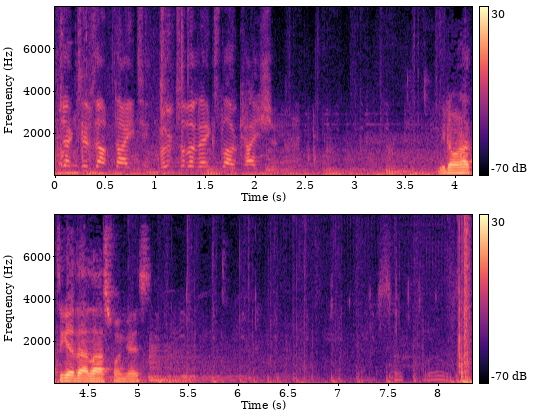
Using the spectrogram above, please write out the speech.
Objectives updated. Move to the next location. We don't have to get that last one, guys. So close.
